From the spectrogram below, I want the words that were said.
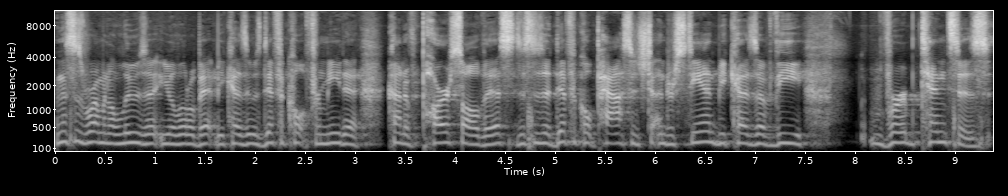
And this is where I'm going to lose you a little bit because it was difficult for me to kind of parse all this. This is a difficult passage to understand because of the verb tenses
